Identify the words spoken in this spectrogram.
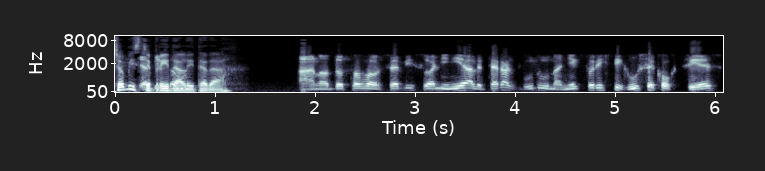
Čo by ste Ja by pridali som- teda? Áno, do toho servisu ani nie, ale teraz budú na niektorých tých úsekoch ciest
